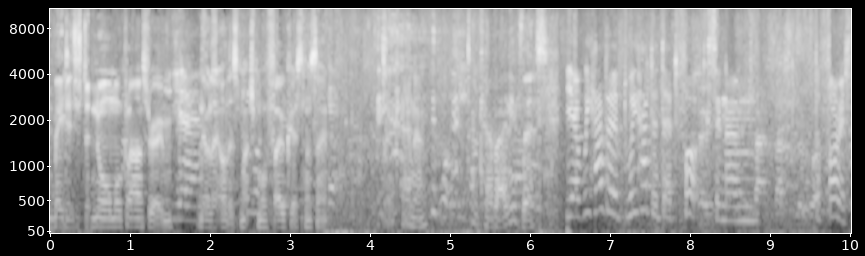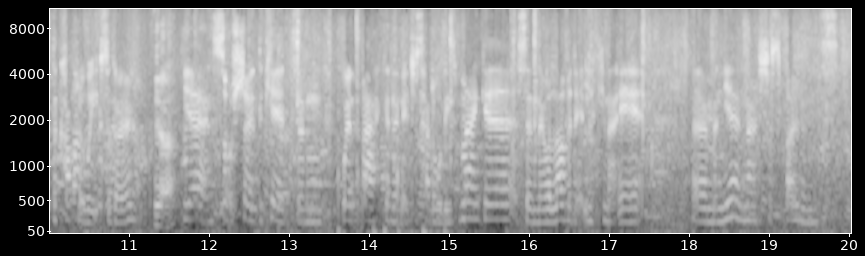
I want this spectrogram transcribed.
made it just a normal classroom. Yeah. And they were like, "Oh, that's much more focused." And I was like, "Don't now. Don't care about any of this." Yeah, we had a we had a dead fox in um the forest a couple of weeks ago. Yeah. Yeah, and sort of showed the kids and went back, and then it just had all these maggots, and they were loving it, looking at it. Um, and yeah, now it's just bones.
